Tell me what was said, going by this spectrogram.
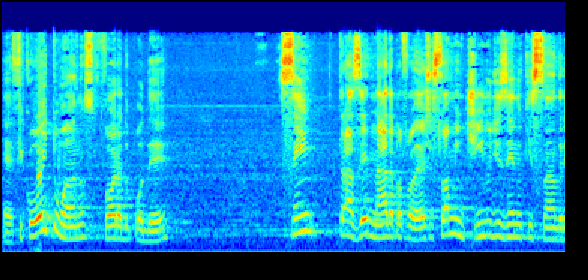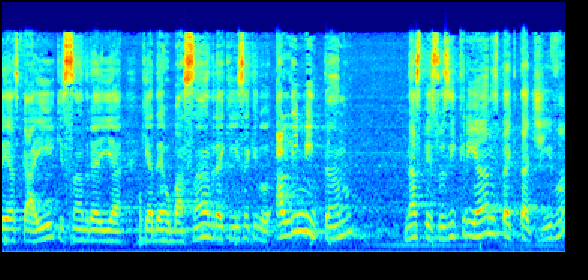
É, ficou oito anos fora do poder, sem trazer nada para a floresta, só mentindo, dizendo que Sandra ia cair, que Sandra ia, que ia derrubar Sandra, que isso, aquilo. Alimentando nas pessoas e criando expectativa.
